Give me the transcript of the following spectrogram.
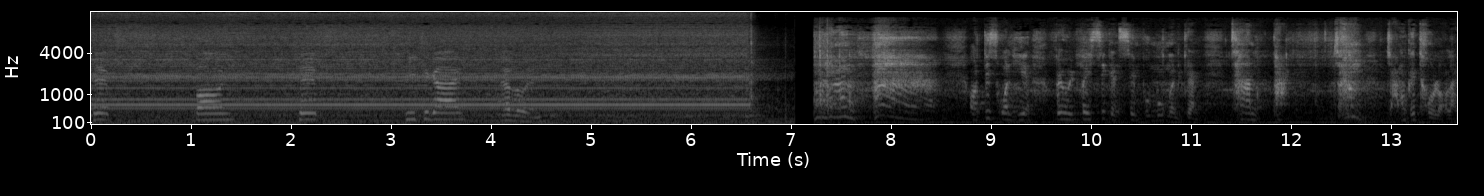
Tips, phone, tips, Pizza Guy, Evelyn. On this one here, very basic and simple movement again. Tan pat, jam, jam get đầu 落嚟.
